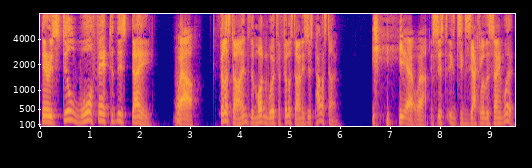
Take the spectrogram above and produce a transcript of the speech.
There is still warfare to this day. Wow. Philistines, the modern word for Philistine is just Palestine. yeah. Wow. It's just it's exactly the same word.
